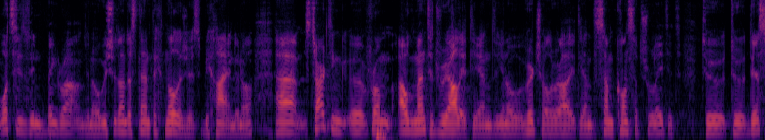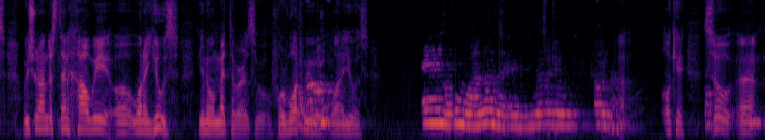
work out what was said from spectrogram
what is in background, you know, we should understand technologies behind, you know, uh, starting uh, from augmented reality and, you know, virtual reality and some concepts related to, to this, we should understand how we uh, want to use, you know, metaverse, for what we want to use. Okay. So um,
